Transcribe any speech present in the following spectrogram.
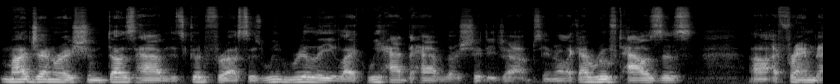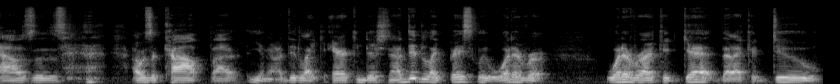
my generation does have that's good for us is we really like we had to have those shitty jobs you know like i roofed houses uh, i framed houses i was a cop i you know i did like air conditioning i did like basically whatever whatever i could get that i could do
